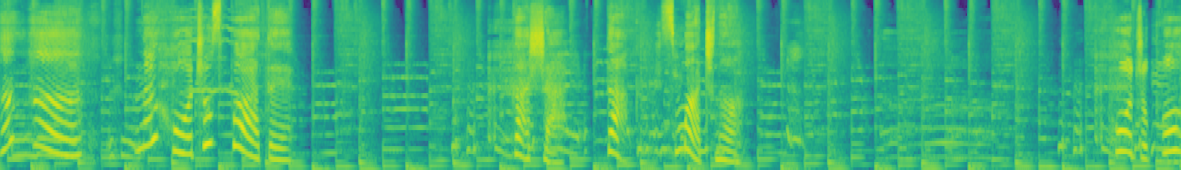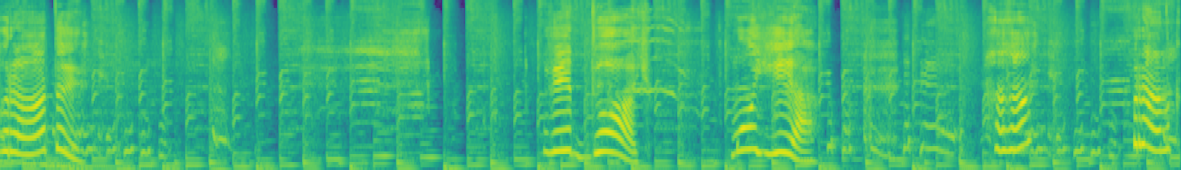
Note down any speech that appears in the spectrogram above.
Ха-ха, не хочу спати. Каша. Так, смачно. Хочу пограти. Віддай. Моє. Ха-ха. Пранк.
